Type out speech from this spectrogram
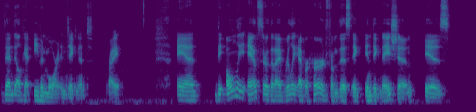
then they'll get even more indignant, right? And the only answer that I've really ever heard from this indignation is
